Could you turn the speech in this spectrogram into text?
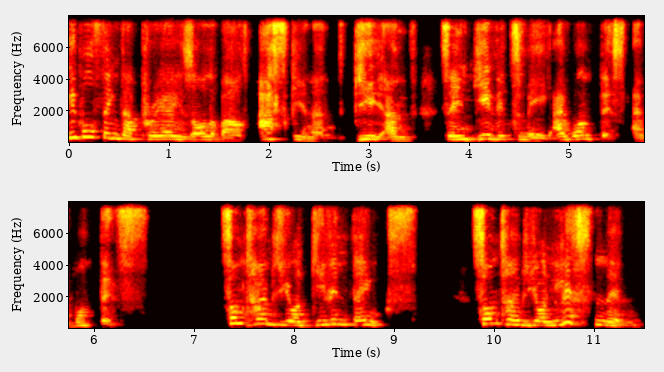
People think that prayer is all about asking and give and saying, Give it to me. I want this. I want this. Sometimes you're giving thanks. Sometimes you're listening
